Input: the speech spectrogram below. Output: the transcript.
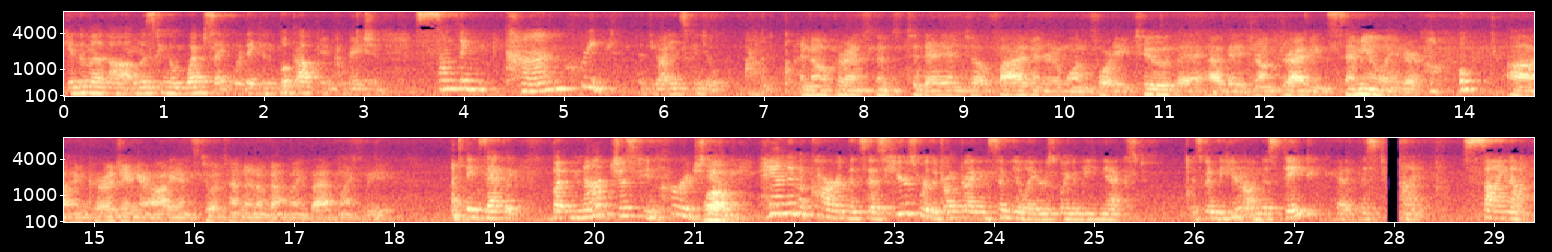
Give them a, a listing of a website where they can look up information. Something concrete that the audience can do. I know, for instance, today until five in room one forty-two, they have a drunk driving simulator. Uh, encouraging your audience to attend an event like that might be, Exactly, but not just encourage Well- them. Hand them a card that says, here's where the drunk driving simulator is going to be next. It's going to be here on this date at this time. Sign up.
